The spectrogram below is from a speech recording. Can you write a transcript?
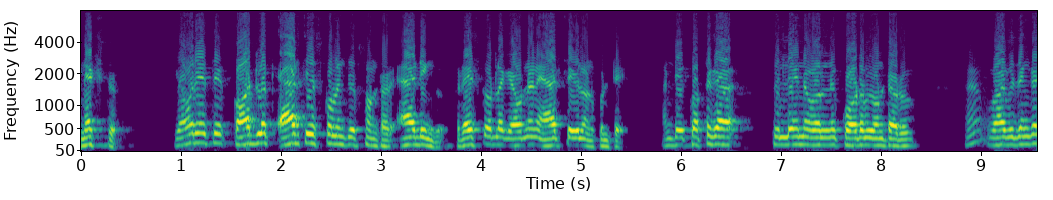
నెక్స్ట్ ఎవరైతే కార్డులకు యాడ్ చేసుకోవాలని చెప్తుంటారు యాడింగ్ రైస్ కార్డులకు ఎవరైనా యాడ్ చేయాలనుకుంటే అంటే కొత్తగా పెళ్ళైన వాళ్ళని కోడలు ఉంటారు ఆ, విధంగా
